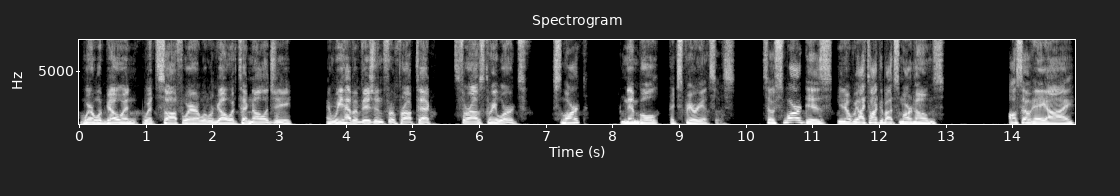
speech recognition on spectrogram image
where we're going with software, where we're going with technology, and we have a vision for prop tech surrounds three words: smart, nimble experiences. So smart is, you know, we, I talked about smart homes, also AI,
